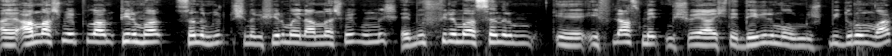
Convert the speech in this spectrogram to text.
Ee, anlaşma yapılan firma sanırım yurt dışında bir firma ile anlaşma yapılmış. E, bu firma sanırım e, iflas mı etmiş veya işte devrim olmuş bir durum var.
